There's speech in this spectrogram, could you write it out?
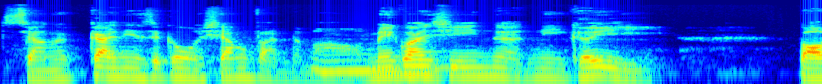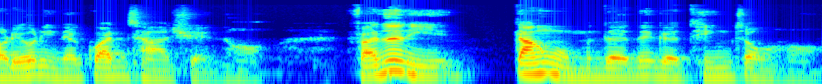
讲的概念是跟我相反的嘛？嗯、没关系，那你可以保留你的观察权哦。反正你当我们的那个听众哦，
